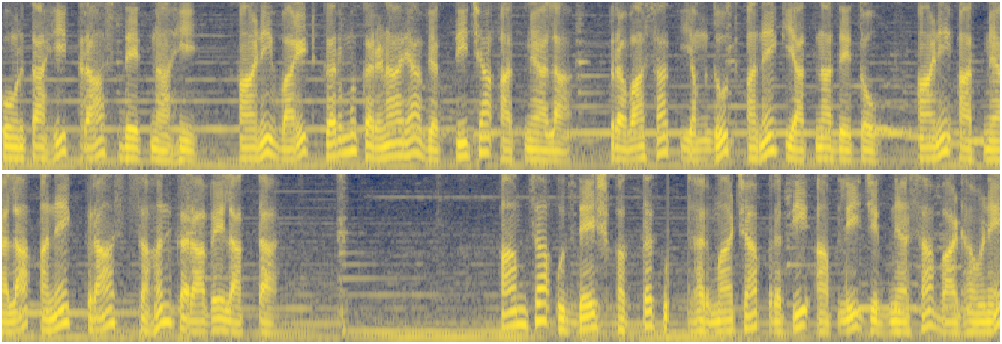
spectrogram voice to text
कोणताही त्रास देत नाही आणि वाईट कर्म करणाऱ्या व्यक्तीच्या आत्म्याला प्रवासात यमदूत अनेक यातना देतो आणि आत्म्याला अनेक त्रास सहन करावे लागतात. आमचा उद्देश फक्त धर्माच्या प्रती आपली जिज्ञासा वाढवणे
